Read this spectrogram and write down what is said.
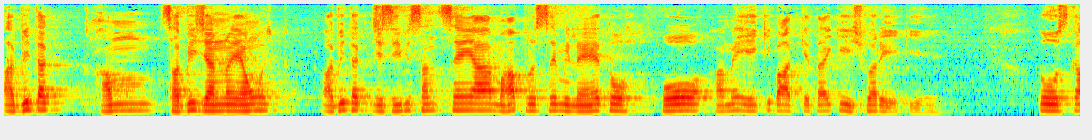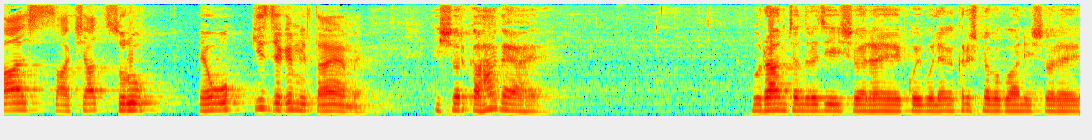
अभी तक हम सभी जन एवं अभी तक जिस भी संत से या महापुरुष से मिले हैं तो वो हमें एक ही बात कहता है कि ईश्वर एक ही है। तो उसका साक्षात स्वरूप एवं वो किस जगह मिलता है हमें? ईश्वर कहा गया है? वो रामचंद्र जी ईश्वर है कोई बोलेगा कृष्ण भगवान ईश्वर है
